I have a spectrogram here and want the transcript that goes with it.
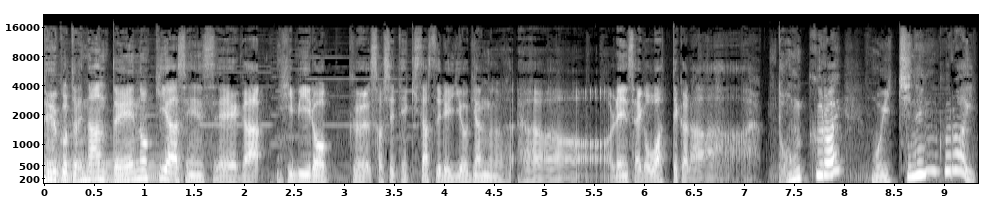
ということで、なんと榎谷先生が、日々ロック、そしてテキサスレディオギャングの連載が終わってから、どんくらい？もう1年ぐらい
